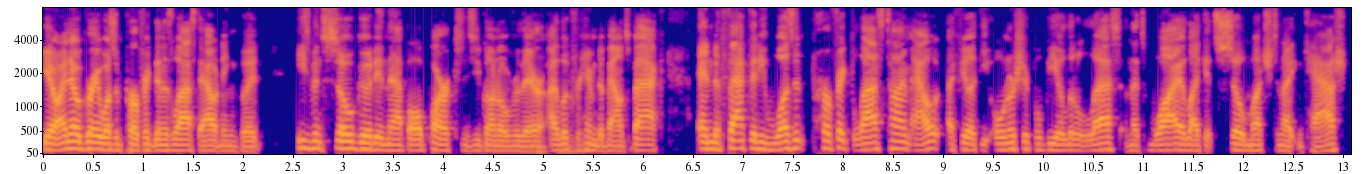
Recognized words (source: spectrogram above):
you know, I know Gray wasn't perfect in his last outing, but he's been so good in that ballpark since you've gone over there. Mm-hmm. I look mm-hmm. for him to bounce back. And the fact that he wasn't perfect last time out, I feel like the ownership will be a little less. And that's why I like it so much tonight in cash,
